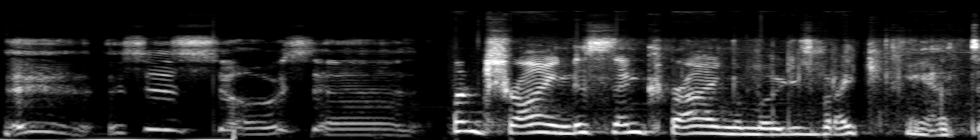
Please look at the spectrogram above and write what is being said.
This is so sad. I'm trying to send crying emojis, but I can't.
